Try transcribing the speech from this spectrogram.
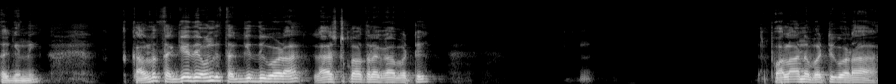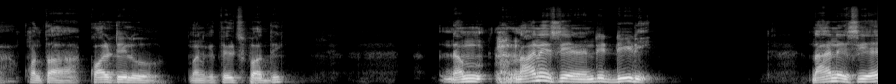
తగ్గింది. కలర్ తగ్గేదే ఉంది తగ్గిద్ది కూడా లాస్ట్ కోతలే కాబట్టి. పొలాన్ని బట్టి కూడా కొంత క్వాలిటీలు మనకి తెలిసిపోద్ది. నమ్ నాన్ ఏసీ అండి డీడీ. నాన్ ఏసీఏ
